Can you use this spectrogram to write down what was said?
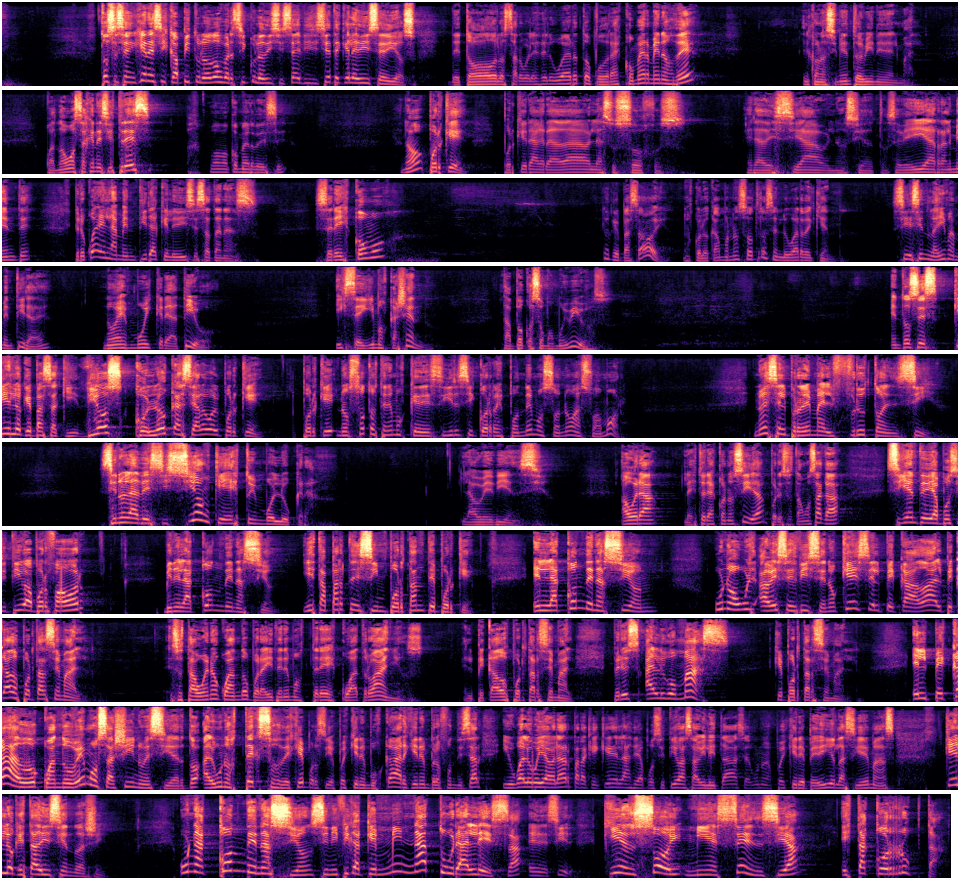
Entonces en Génesis capítulo 2, versículo 16, 17, ¿qué le dice Dios? De todos los árboles del huerto podrás comer menos de el conocimiento del bien y del mal. Cuando vamos a Génesis 3, vamos a comer de ese. ¿No? ¿Por qué? Porque era agradable a sus ojos. Era deseable, ¿no es cierto? Se veía realmente. Pero ¿cuál es la mentira que le dice Satanás? ¿Seréis como? Lo que pasa hoy. Nos colocamos nosotros en lugar de quién. Sigue siendo la misma mentira, ¿eh? No es muy creativo y seguimos cayendo. Tampoco somos muy vivos. Entonces, ¿qué es lo que pasa aquí? Dios coloca ese árbol, ¿por qué? Porque nosotros tenemos que decidir si correspondemos o no a su amor. No es el problema el fruto en sí, sino la decisión que esto involucra. La obediencia. Ahora, la historia es conocida, por eso estamos acá. Siguiente diapositiva, por favor. Viene la condenación. Y esta parte es importante porque en la condenación uno a veces dice, ¿no? ¿Qué es el pecado? Ah, el pecado es portarse mal. Eso está bueno cuando por ahí tenemos 3, 4 años. El pecado es portarse mal. Pero es algo más que portarse mal. El pecado, cuando vemos allí, no es cierto. Algunos textos dejé por si después quieren buscar, quieren profundizar. Igual voy a hablar para que queden las diapositivas habilitadas si alguno después quiere pedirlas y demás. ¿Qué es lo que está diciendo allí? Una condenación significa que mi naturaleza, es decir, quién soy, mi esencia, está corrupta.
